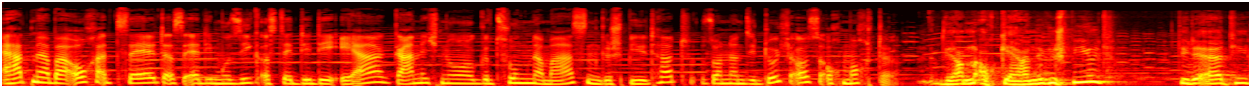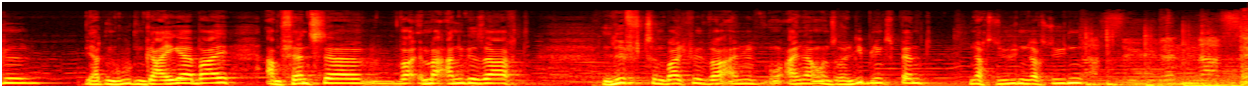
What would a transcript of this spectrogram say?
Er hat mir aber auch erzählt, dass er die Musik aus der DDR gar nicht nur gezwungenermaßen gespielt hat, sondern sie durchaus auch mochte. Wir haben auch gerne gespielt, DDR-Titel. Wir hatten einen guten Geiger bei. Am Fenster war immer angesagt. Lift zum Beispiel war eine, einer unserer Lieblingsband. Nach Süden, nach Süden. Nach Süden, nach Süden.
